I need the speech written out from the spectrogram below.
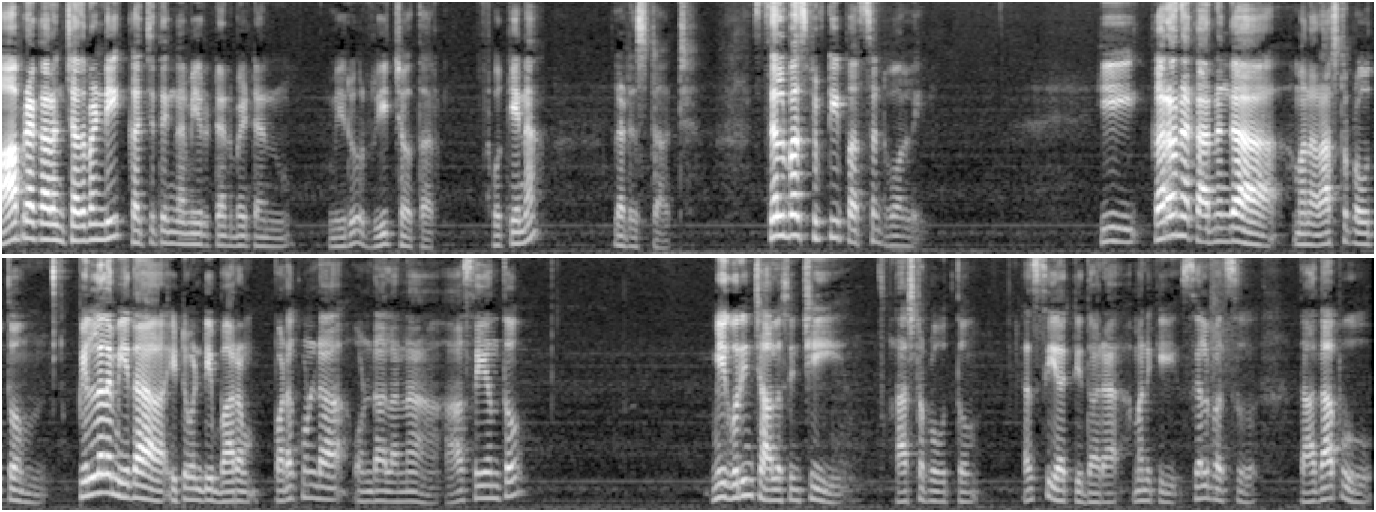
ఆ ప్రకారం చదవండి. ఖచ్చితంగా మీరు టెన్ బై టెన్ మీరు రీచ్ అవుతారు. ఓకేనా? Let start syllabus fifty percent only ఈ కరోనా కారణంగా మన రాష్ట్ర ప్రభుత్వం పిల్లల మీద ఇటువంటి భారం పడకుండా ఉండాలన్న ఆశయంతో మీ గురించి ఆలోచించి రాష్ట్ర ప్రభుత్వం ఎస్సీఆర్టీ ద్వారా మనకి సిలబస్ దాదాపు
